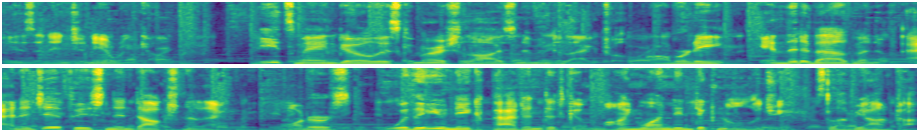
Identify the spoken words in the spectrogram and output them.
is an engineering company. Its main goal is commercializing of intellectual property in the development of energy-efficient induction electric motors with a unique patented combined winding technology, Slavyanka.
